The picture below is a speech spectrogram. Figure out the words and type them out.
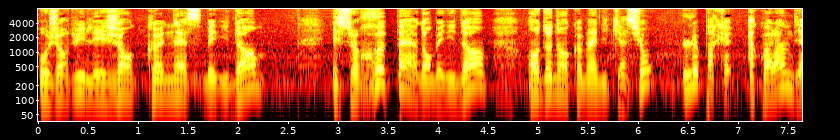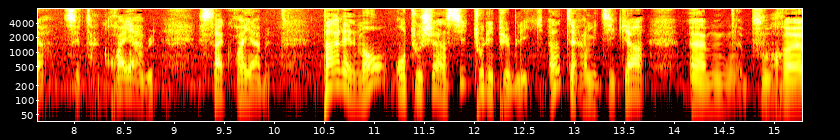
Aujourd'hui, les gens connaissent Benidorm et se repèrent dans Benidorm en donnant comme indication le parc Aqualandia. C'est incroyable. C'est incroyable. Parallèlement, on touchait ainsi tous les publics. Hein, Terra Mythica euh, pour, euh,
